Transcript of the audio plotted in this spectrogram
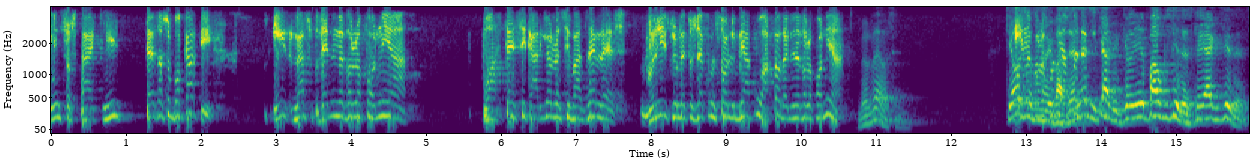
μη σωστάκι, θες να σου πω κάτι; Ή, να σου- δεν είναι δολοφονία που αυτές οι καριόλες, οι βαζέλες βρίζουν τους νεκρούς του Ολυμπιακού. Αυτό δεν είναι δολοφονία. Βεβαίως είναι. Και όχι Είναι μόνο οι δολοφονία, Βαζέλες, δεν και άλλοι, και οι Παουτζίδες και οι Αγξίδες.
